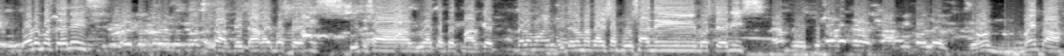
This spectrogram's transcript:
Ano Boss Dennis? Ito, update tayo kay Boss Dennis. Dito sa Grotto Pet Market. Dito naman tayo sa pusa ni Boss Dennis. Ayan, British Shorter, copy color. Yun, bait ah.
